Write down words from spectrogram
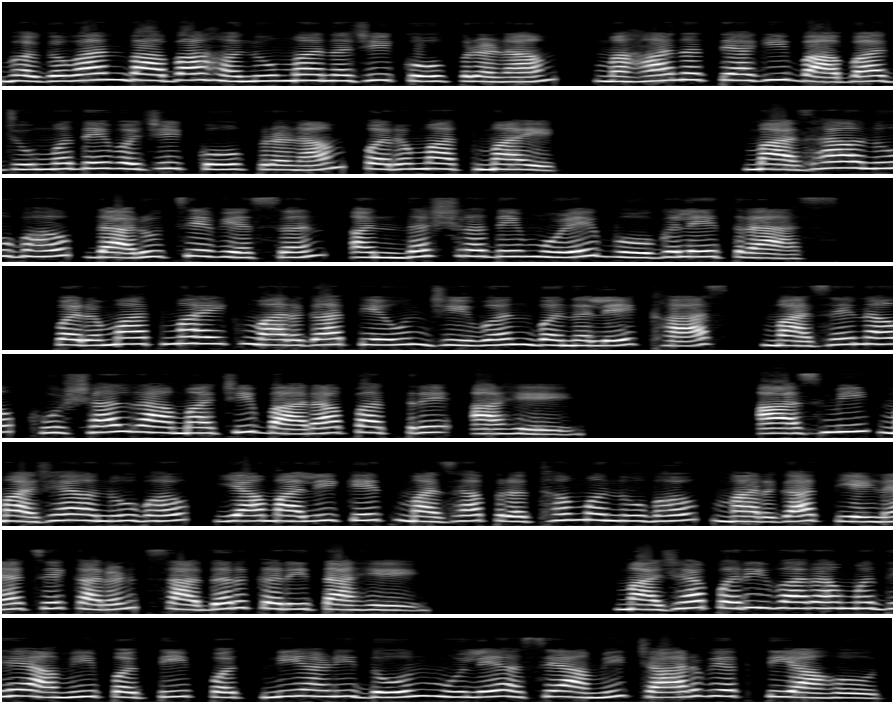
भगवान बाबा हनुमानजी को प्रणाम महानत्यागी बाबा जुमदेवजी को प्रणाम परमात्मा एक माझा अनुभव दारूचे व्यसन अंधश्रद्धेमुळे भोगले त्रास. परमात्मा एक मार्गात येऊन जीवन बनले खास माझे नाव खुशाल रामाची बारा पात्रे आहे. आज मी माझे अनुभव या मालिकेत माझा प्रथम अनुभव मार्गात येण्याचे कारण सादर करीत आहे. माझ्या परिवारामध्ये आम्ही पती पत्नी आणि दोन मुले असे आम्ही चार व्यक्ती आहोत.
